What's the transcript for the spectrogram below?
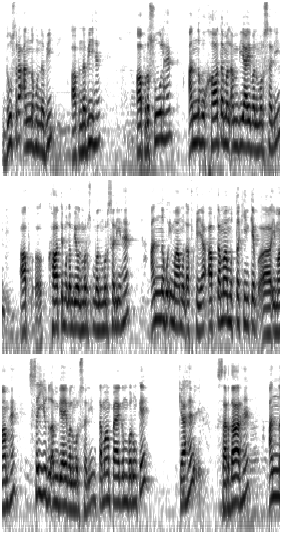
دوسرا انہ نبی، آپ نبی ہیں، آپ رسول ہیں۔ انہ خاتم الانبیاء والمرسلین، آپ خاتم الانبیاء والمرسلین ہیں۔ انہ امام العطقیہ آپ تمام متقین کے امام ہیں۔ سید الانبیاء والمرسلین، تمام پیغمبروں کے کیا ہے سردار ہیں۔ انہ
